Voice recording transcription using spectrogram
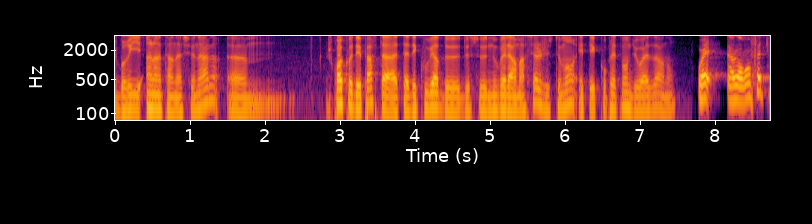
brilles à l'international. Euh, je crois qu'au départ, ta, découverte de, de, ce nouvel art martial, justement, était complètement du hasard, non? Ouais, alors en fait,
